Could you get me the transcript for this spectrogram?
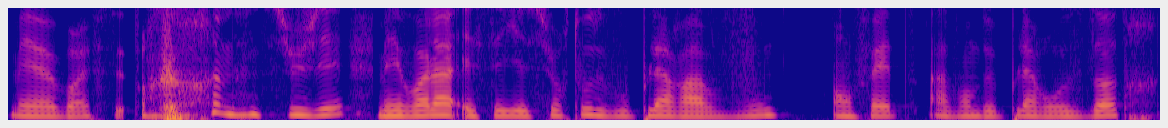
Mais euh, bref, c'est encore un autre sujet. Mais voilà, essayez surtout de vous plaire à vous, en fait, avant de plaire aux autres.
